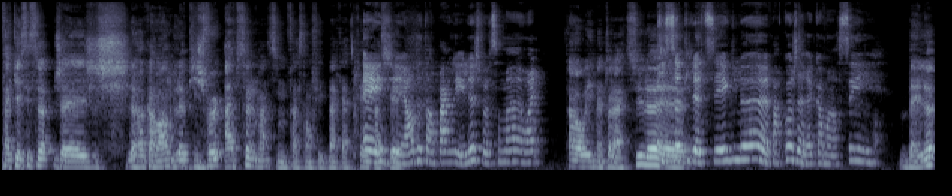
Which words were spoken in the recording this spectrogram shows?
Fait que c'est ça, je, je, je le recommande là, puis je veux absolument que tu me fasses ton feedback après. Hey, parce que... j'ai hâte de t'en parler. Là, je vais sûrement. Ouais. Ah oui, mets-toi là-dessus là. Puis euh, ça, puis le tigre, là, par quoi je devrais commencer? Ben là,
